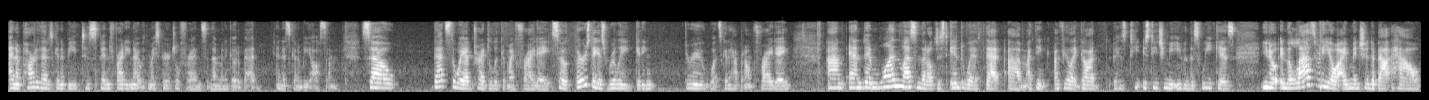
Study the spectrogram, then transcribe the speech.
And a part of that is going to be to spend Friday night with my spiritual friends. And then I'm going to go to bed. And it's going to be awesome. So that's the way I'm trying to look at my Friday. So Thursday is really getting through what's going to happen on Friday. Um, and then one lesson that I'll just end with that um, I think I feel like God is, te- is teaching me even this week is, you know, in the last video I mentioned about how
